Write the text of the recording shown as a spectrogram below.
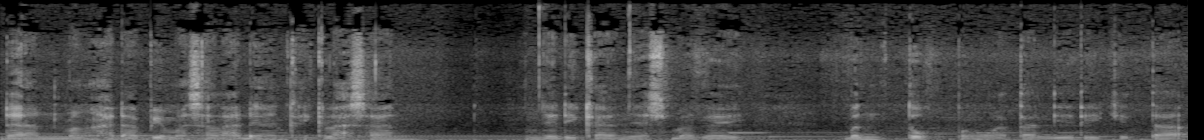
dan menghadapi masalah dengan keikhlasan menjadikannya sebagai bentuk penguatan diri kita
